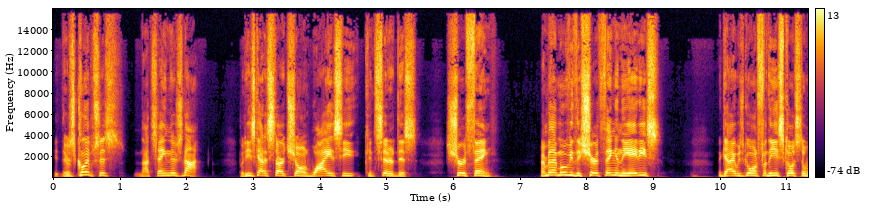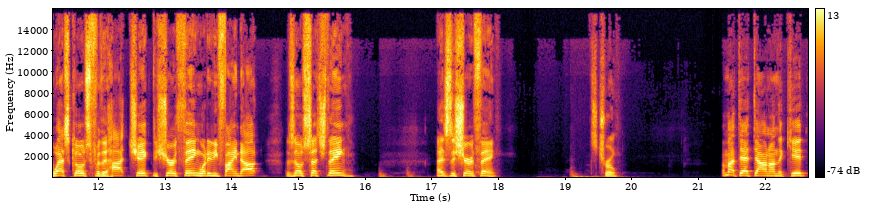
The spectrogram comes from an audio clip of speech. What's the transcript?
There's glimpses, not saying there's not, but he's got to start showing why is he considered this sure thing. Remember that movie, The Sure Thing, in the 80s? The guy was going from the East Coast to West Coast for the hot chick, the sure thing. What did he find out? There's no such thing as the sure thing. It's true. I'm not that down on the kid.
